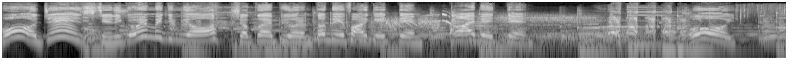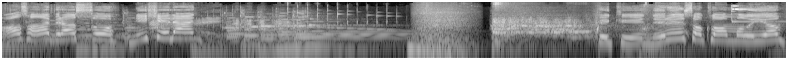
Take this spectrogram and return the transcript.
Oo Jess seni görmedim ya. Şaka yapıyorum tabii fark ettim. Kaybettin. Oy al sana biraz su. Neşelen. Peki nereye saklanmalıyım?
